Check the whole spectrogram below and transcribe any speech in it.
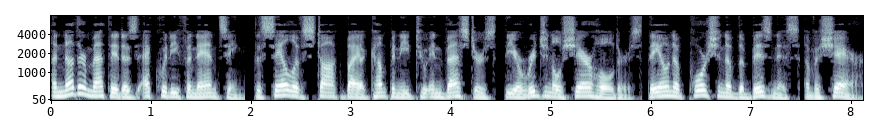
Another method is equity financing, the sale of stock by a company to investors, the original shareholders they own a portion of the business of a share.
